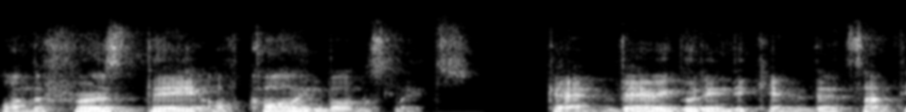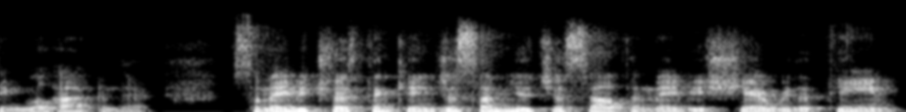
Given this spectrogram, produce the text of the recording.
on the first day of calling bonus leads. Okay, very good indicator that something will happen there. So maybe Tristan can you just unmute yourself and maybe share with the team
